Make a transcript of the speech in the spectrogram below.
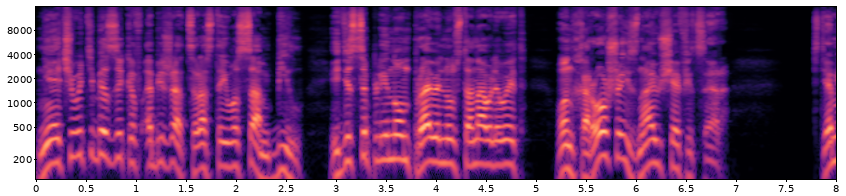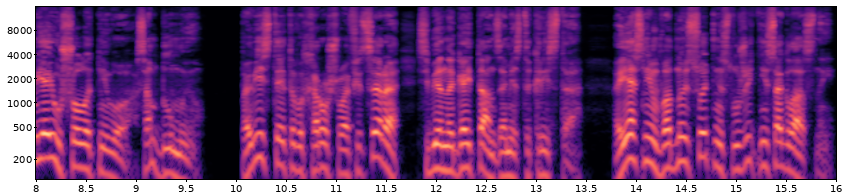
нечего тебе, Зыков, обижаться, раз ты его сам бил, и дисциплину он правильно устанавливает. Он хороший, знающий офицер. С тем я и ушел от него, сам думаю. Повесь ты этого хорошего офицера себе на гайтан за место креста, а я с ним в одной сотне служить не согласный.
